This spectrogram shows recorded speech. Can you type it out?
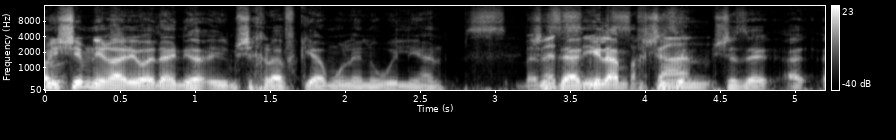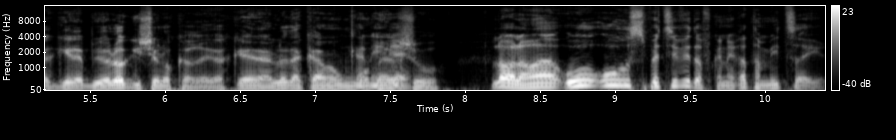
50 נראה לי הוא עדיין המשיך להבקיע מולנו וויליאן. באמת המ- שחקן... שזה, הגיל הביולוגי שלו כרגע, כן? אני לא יודע כמה הוא אומר. שהוא... לא, לא, הוא, הוא ספציפית דווקא נראה תמיד צעיר.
